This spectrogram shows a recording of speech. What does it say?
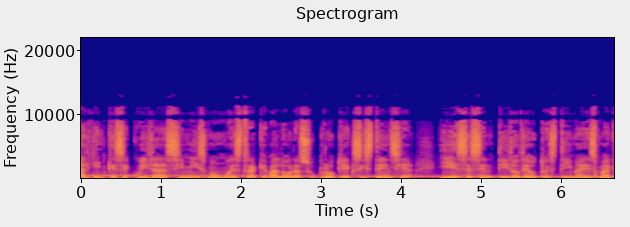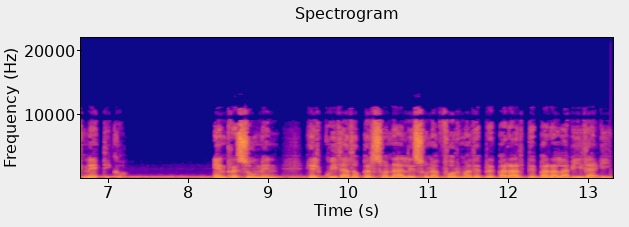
Alguien que se cuida a sí mismo muestra que valora su propia existencia y ese sentido de autoestima es magnético. En resumen, el cuidado personal es una forma de prepararte para la vida y,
